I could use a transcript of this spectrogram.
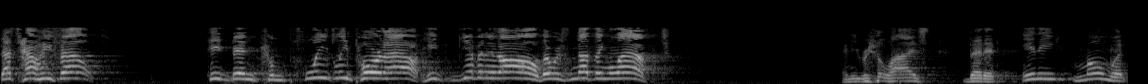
That's how he felt. He'd been completely poured out. He'd given it all. There was nothing left. And he realized that at any moment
